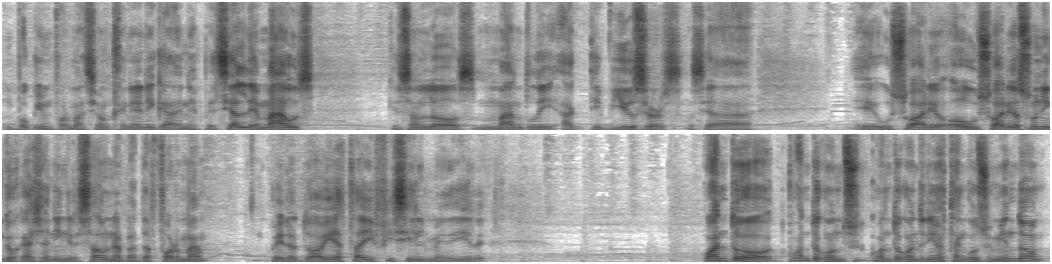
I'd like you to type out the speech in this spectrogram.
un poco de información genérica, en especial de mouse, que son los monthly active users, o sea, eh, usuarios o usuarios únicos que hayan ingresado a una plataforma, pero todavía está difícil medir cuánto, cuánto, cuánto contenido están consumiendo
